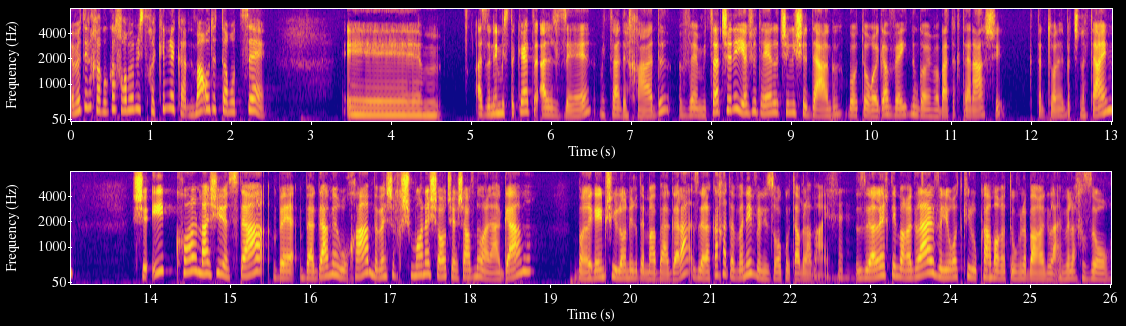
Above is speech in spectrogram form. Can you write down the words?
הבאתי לך כל כך הרבה משחקים לכאן, מה עוד אתה רוצה? אה, אז אני מסתכלת על זה מצד אחד, ומצד שני יש את הילד שלי שדאג באותו רגע, והיינו גם עם הבת הקטנה, שהיא קטנטונת בת שנתיים, שהיא, כל מה שהיא עשתה באגם ירוחם, במשך שמונה שעות שישבנו על האגם, ברגעים שהיא לא נרדמה בעגלה, זה לקחת אבנים ולזרוק אותם למים. זה ללכת עם הרגליים ולראות כאילו כמה רטוב לה ברגליים, ולחזור,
